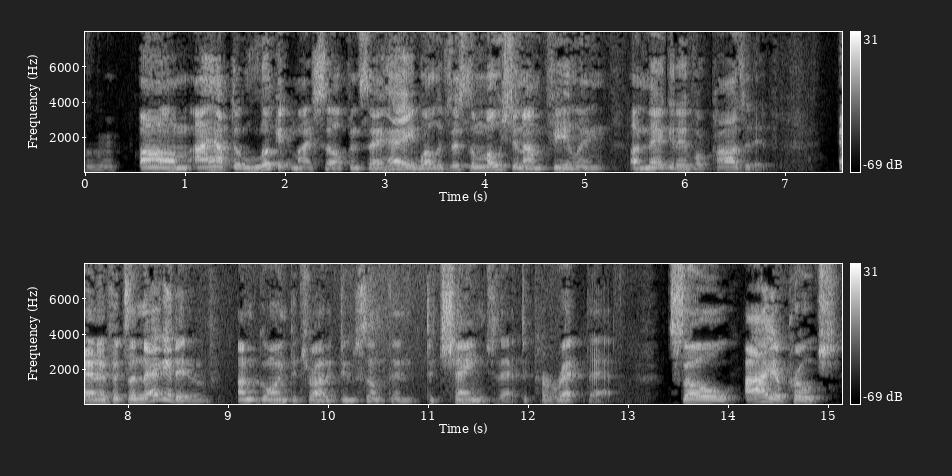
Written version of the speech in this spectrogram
mm-hmm. um, I have to look at myself and say, hey, well, is this emotion I'm feeling a negative or positive? And if it's a negative, I'm going to try to do something to change that, to correct that. So I approach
